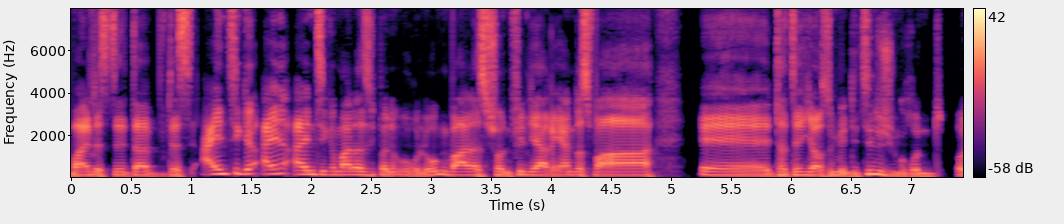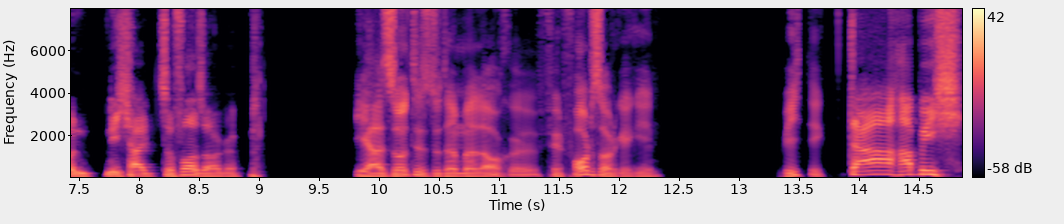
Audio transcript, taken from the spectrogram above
Weil das, da- das einzige, ein einzige Mal, dass ich bei einem Urologen war, das ist schon viele Jahre her, das war äh, tatsächlich aus einem medizinischen Grund und nicht halt zur Vorsorge. Ja, solltest du dann mal auch äh, für Vorsorge gehen. Wichtig. Da habe ich,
